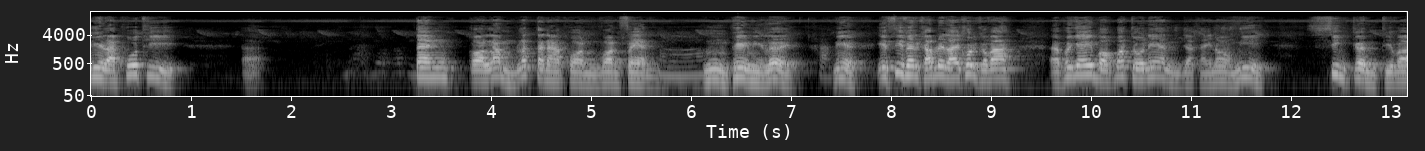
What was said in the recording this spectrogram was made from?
นี่แหละผู้ที่เอ่อแต่งก่อนล่ำรัตนาพรวอนแฟน อ๋อ อืมเพลงนี้เลยค่ะเนี่ยเอฟซีแฟนคลับหลายๆคนก็ว่าเอ่อพ่อใหญ่บอกว่าโจแน่นอยากให้น้องมีซิงเกิลที่ว่า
